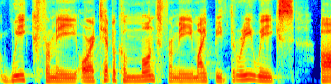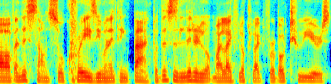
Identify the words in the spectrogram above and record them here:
week for me or a typical month for me might be three weeks of, and this sounds so crazy when I think back, but this is literally what my life looked like for about two years.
